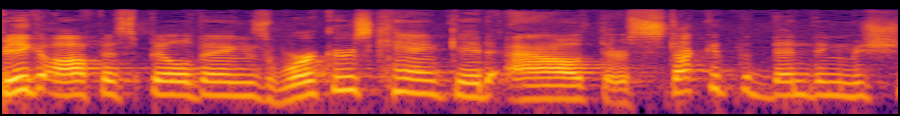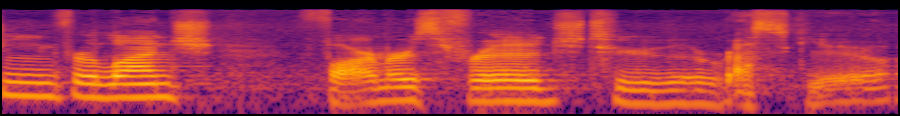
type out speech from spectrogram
big office buildings, workers can't get out, they're stuck at the vending machine for lunch. Farmer's fridge to the rescue.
